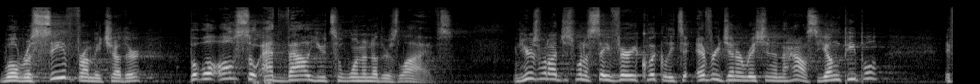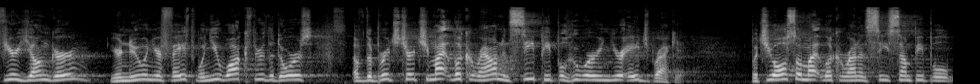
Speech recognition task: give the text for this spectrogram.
we'll receive from each other, but we'll also add value to one another's lives. And here's what I just want to say very quickly to every generation in the house young people, if you're younger, you're new in your faith, when you walk through the doors of the Bridge Church, you might look around and see people who are in your age bracket. But you also might look around and see some people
